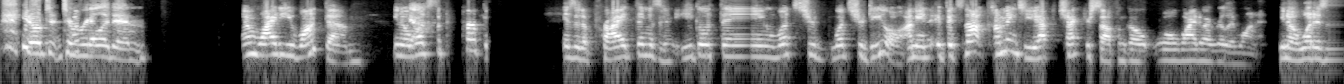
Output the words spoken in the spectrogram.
you know, to to reel it in. And why do you want them? You know, yeah. what's the purpose? Is it a pride thing? Is it an ego thing? What's your what's your deal? I mean, if it's not coming to you, you have to check yourself and go, well, why do I really want it? You know, what is it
